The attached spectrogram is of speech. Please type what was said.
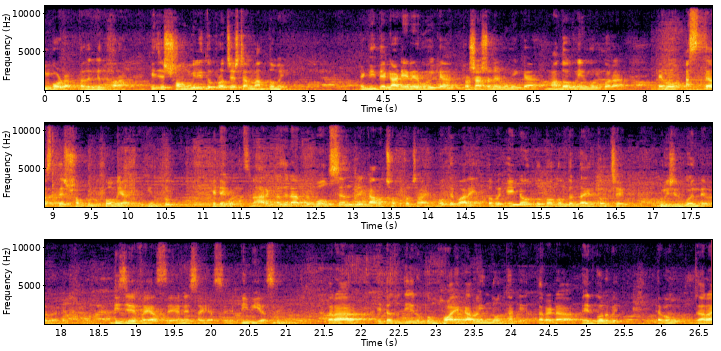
ইম্পোর্টার তাদেরকে ধরা। এই যে সম্মিলিত প্রচেষ্টার মাধ্যমে একদিক গার্ডিয়ানের ভূমিকা, প্রশাসনের ভূমিকা, মাদক নির্মূল করা এবং আস্তে আস্তে সবগুলো কমে আসবে, কিন্তু এটাই করতেছে না। আরেকটা যেটা আপনি বলছেন যে কারও ছত্র ছায় হতে পারে, তবে এইটাও তো তদন্তের দায়িত্ব হচ্ছে পুলিশের গোয়েন্দা বিভাগের। ডিজিএফআই আছে এনএসআই আছে ডিবি আছে। তারা এটা যদি এরকম হয়, কারও ইন্ধন থাকে, তারা এটা বের করবে এবং যারা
